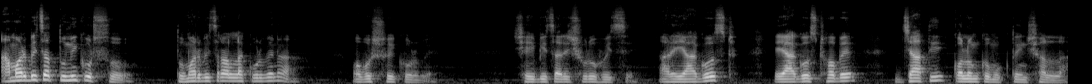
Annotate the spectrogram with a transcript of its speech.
আমার বিচার তুমি করছ, তোমার বিচার আল্লাহ করবে না? অবশ্যই করবে। সেই বিচারই শুরু হয়েছে আর এই আগস্ট এই আগস্ট হবে জাতি কলঙ্কমুক্ত ইনশাল্লাহ।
